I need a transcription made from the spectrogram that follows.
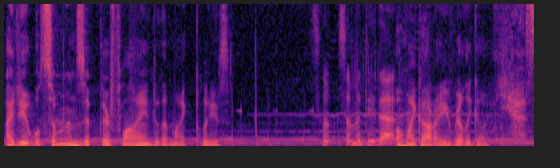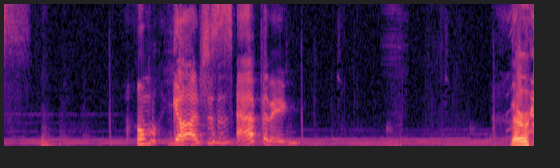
I do. Will someone unzip their fly into the mic, please? So, someone do that. Oh my god, are you really going? Yes. Oh my gosh, this is happening. There. we-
